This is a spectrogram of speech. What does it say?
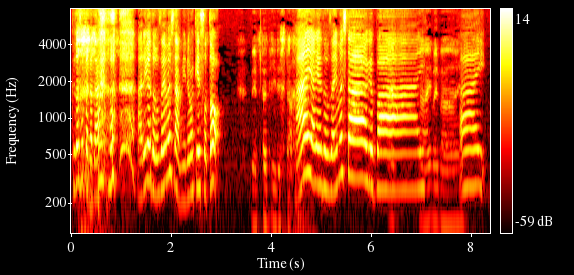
くださった方 ありがとうございました。ミルワケストと。で、プタティでした。はいありがとうございました。グッバイはい、バイバイ。はい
